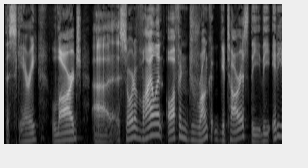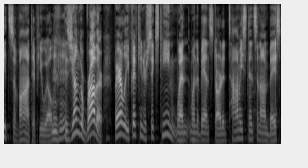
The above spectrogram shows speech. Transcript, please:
the scary, large, uh, sort of violent, often drunk guitarist, the the idiot savant, if you will, his younger brother, barely 15 or 16 when, when the band started, Tommy Stinson on bass,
